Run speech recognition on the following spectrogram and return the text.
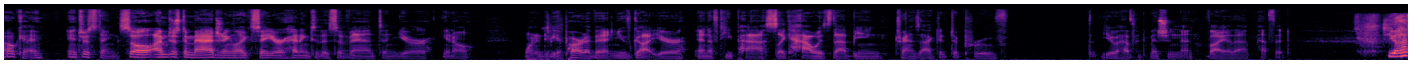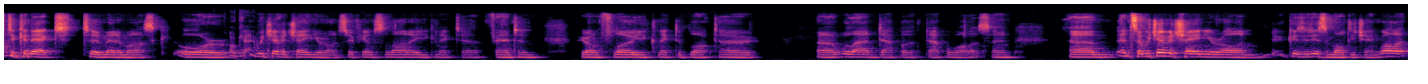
Okay, interesting. So I'm just imagining, like, say you're heading to this event and you're, you know, wanting to be a part of it, and you've got your NFT pass. Like, how is that being transacted to prove that you have admission then via that method? So you'll have to connect to MetaMask or Okay. whichever chain you're on. So if you're on Solana, you connect to Phantom. If you're on Flow, you connect to Blocto. Uh, we'll add Dapper Dapper Wallet soon. Um, and so whichever chain you're on, because it is a multi-chain wallet,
